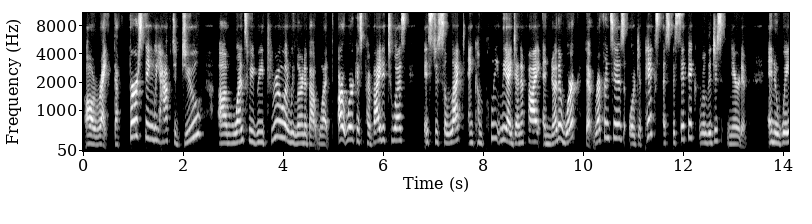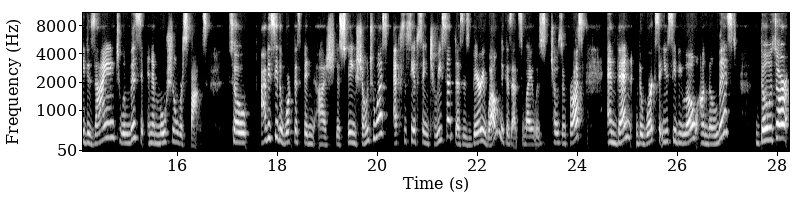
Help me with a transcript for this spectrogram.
All right, the first thing we have to do um, once we read through and we learn about what artwork is provided to us, is to select and completely identify another work that references or depicts a specific religious narrative in a way designed to elicit an emotional response. So obviously the work that's been uh, that's being shown to us, Ecstasy of St. Teresa does this very well because that's why it was chosen for us. And then the works that you see below on the list, those are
